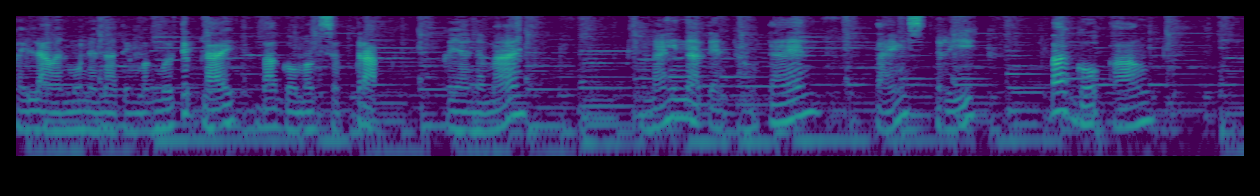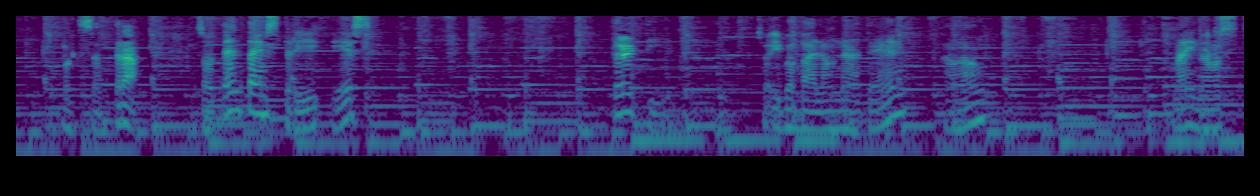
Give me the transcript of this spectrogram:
kailangan muna nating magmultiply bago magsubtract. Kaya naman, unahin natin ang 10 times 3 bago ang magsubtract. So, 10 times 3 is 30. So, ibaba lang natin ang minus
